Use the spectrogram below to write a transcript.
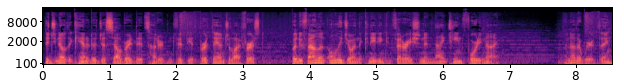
Did you know that Canada just celebrated its 150th birthday on July 1st, but Newfoundland only joined the Canadian Confederation in 1949? Another weird thing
